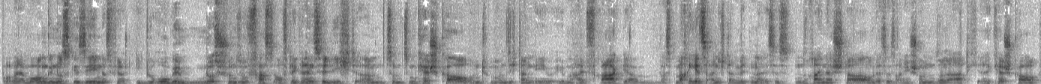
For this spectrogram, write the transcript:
bei der Morgengenuss gesehen, dass vielleicht die Bürogenuss schon so fast auf der Grenze liegt ähm, zum, zum Cash-Cow und man sich dann e-, eben halt fragt, ja, was mache ich jetzt eigentlich damit? Ne? Ist es ein reiner Star oder ist es eigentlich schon so eine Art äh, Cash-Cow?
